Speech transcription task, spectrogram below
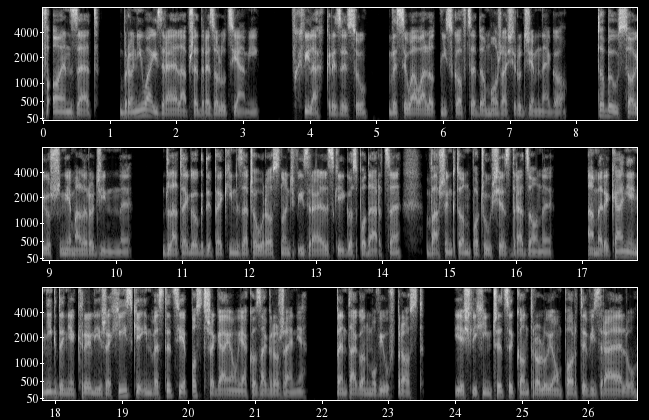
W ONZ broniła Izraela przed rezolucjami. W chwilach kryzysu wysyłała lotniskowce do Morza Śródziemnego. To był sojusz niemal rodzinny. Dlatego, gdy Pekin zaczął rosnąć w izraelskiej gospodarce, Waszyngton poczuł się zdradzony. Amerykanie nigdy nie kryli, że chińskie inwestycje postrzegają jako zagrożenie. Pentagon mówił wprost: Jeśli Chińczycy kontrolują porty w Izraelu,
